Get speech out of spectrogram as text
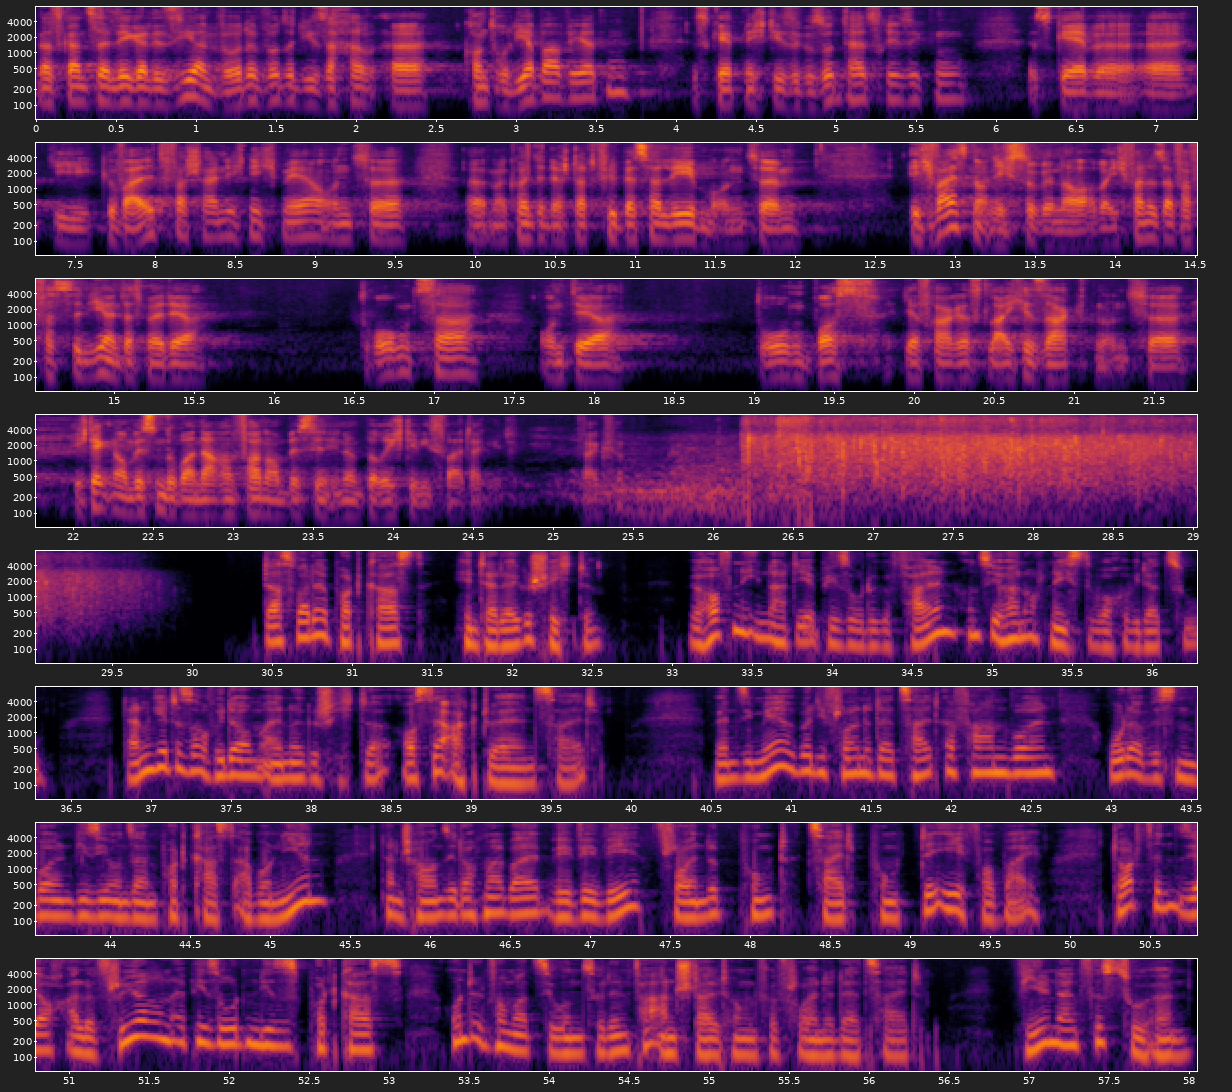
das Ganze legalisieren würde, würde die Sache äh, kontrollierbar werden. Es gäbe nicht diese Gesundheitsrisiken, es gäbe äh, die Gewalt wahrscheinlich nicht mehr und äh, äh, man könnte in der Stadt viel besser leben. Und ähm, ich weiß noch nicht so genau, aber ich fand es einfach faszinierend, dass mir der Drogenzar und der Drogenboss der Frage das Gleiche sagten. Und äh, ich denke noch ein bisschen drüber nach und fahre noch ein bisschen hin und berichte, wie es weitergeht. Danke. Das war der Podcast Hinter der Geschichte. Wir hoffen, Ihnen hat die Episode gefallen und Sie hören auch nächste Woche wieder zu. Dann geht es auch wieder um eine Geschichte aus der aktuellen Zeit. Wenn Sie mehr über die Freunde der Zeit erfahren wollen oder wissen wollen, wie Sie unseren Podcast abonnieren, dann schauen Sie doch mal bei www.freunde.zeit.de vorbei. Dort finden Sie auch alle früheren Episoden dieses Podcasts und Informationen zu den Veranstaltungen für Freunde der Zeit. Vielen Dank fürs Zuhören.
